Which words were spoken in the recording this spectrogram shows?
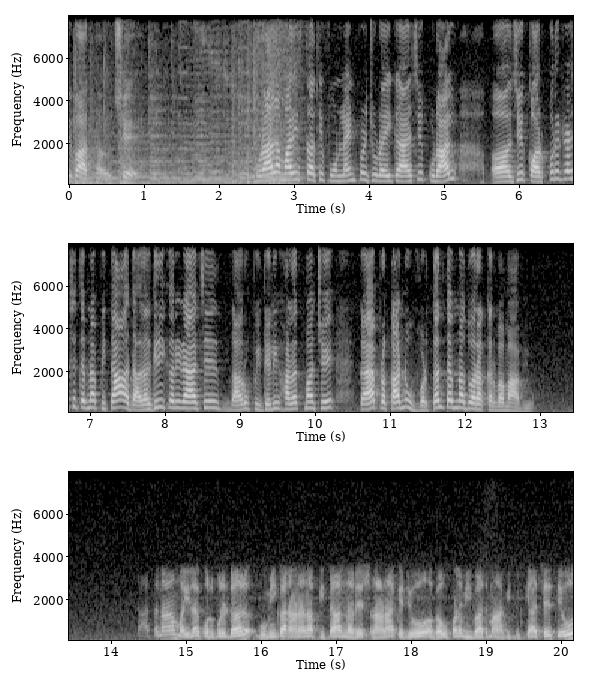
વિવાદ થયો છે. કુણાલ અમારી સાથે ફોન લાઈન પર જોડાઈ ગયા છે. કુણાલ જે કોર્પોરેટર છે તેમના પિતા દાદાગીરી કરી રહ્યા છે. દારૂ પીધેલી હાલતમાં છે. કયા પ્રકારનું વર્તન તેમના દ્વારા કરવામાં આવ્યું? સાતના મહિલા કોર્પોરેટર ભૂમિકા રાણાના પિતા નરેશ રાણા કે જેઓ અગાઉ પણ વિવાદમાં આવી ચૂક્યા છે, તેઓ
